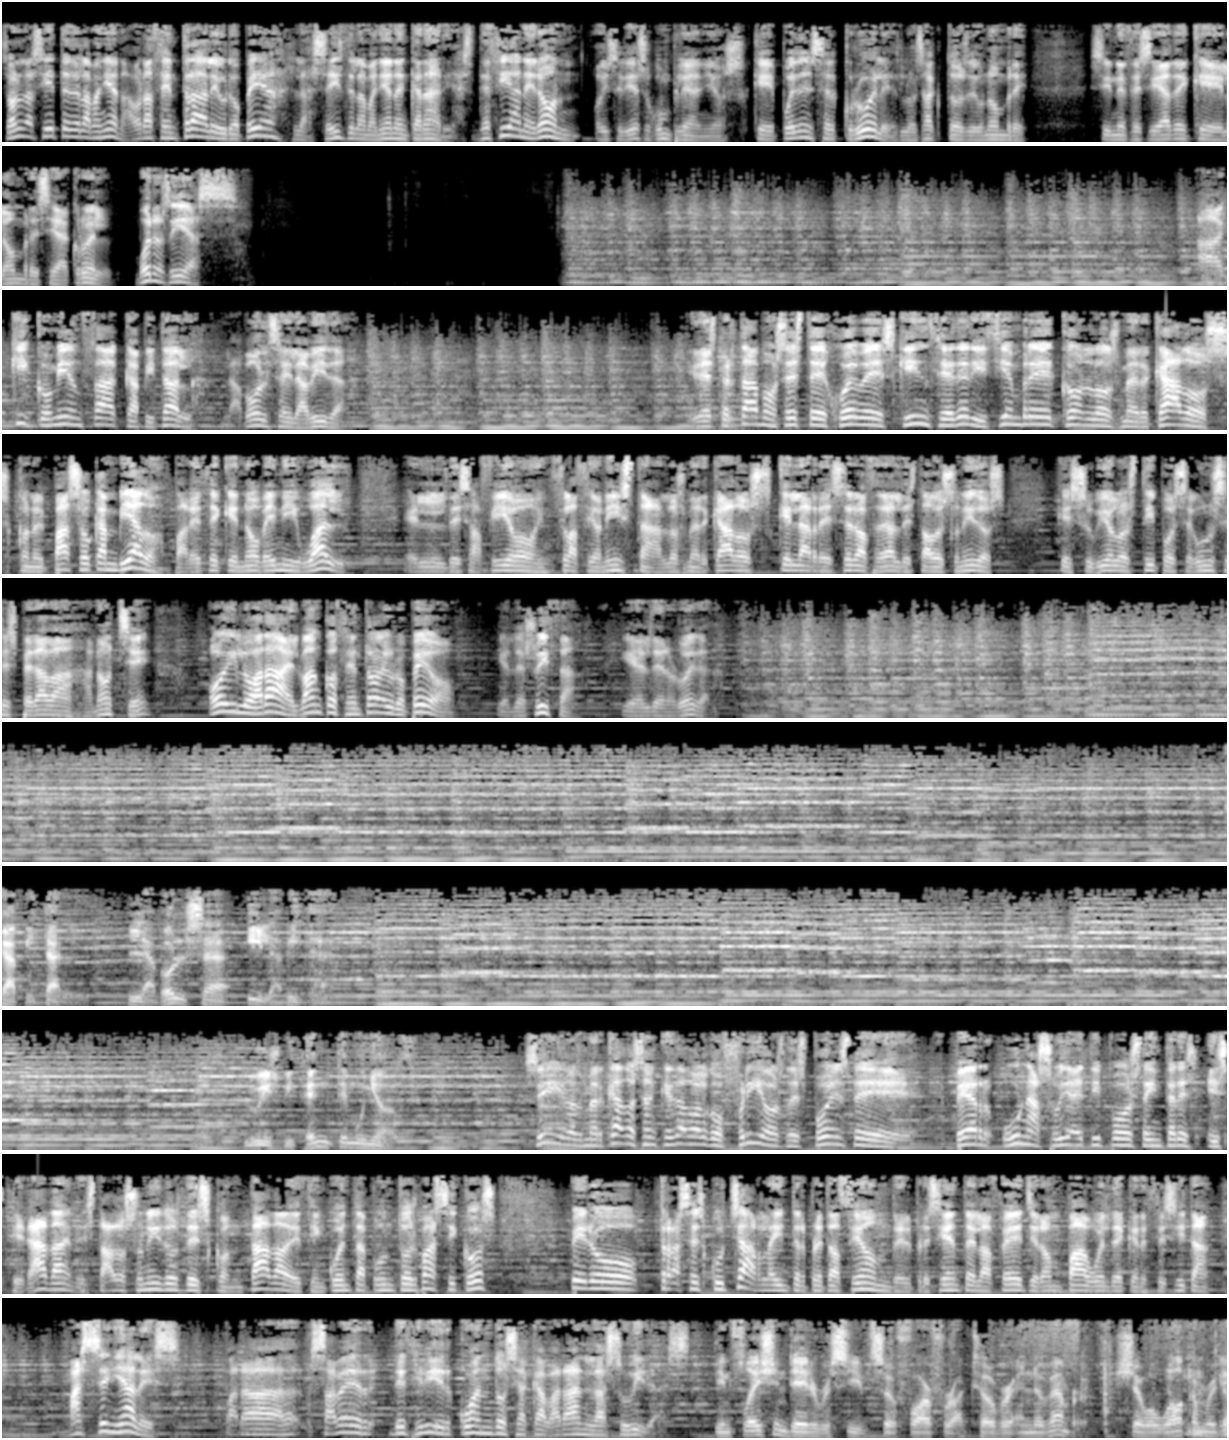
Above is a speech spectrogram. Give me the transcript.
Son las 7 de la mañana, hora central europea, las 6 de la mañana en Canarias. Decía Nerón, hoy sería su cumpleaños, que pueden ser crueles los actos de un hombre, sin necesidad de que el hombre sea cruel. Buenos días. Aquí comienza Capital, la bolsa y la vida. Y despertamos este jueves 15 de diciembre con los mercados, con el paso cambiado. Parece que no ven igual el desafío inflacionista, los mercados que la Reserva Federal de Estados Unidos, que subió los tipos según se esperaba anoche, hoy lo hará el Banco Central Europeo y el de Suiza y el de Noruega. Capital, la Bolsa y la Vida. Luis Vicente Muñoz. Sí, los mercados han quedado algo fríos después de ver una subida de tipos de interés esperada en Estados Unidos, descontada de 50 puntos básicos, pero tras escuchar la interpretación del presidente de la Fed, Jerome Powell, de que necesita más señales para saber decidir cuándo se acabarán las subidas.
